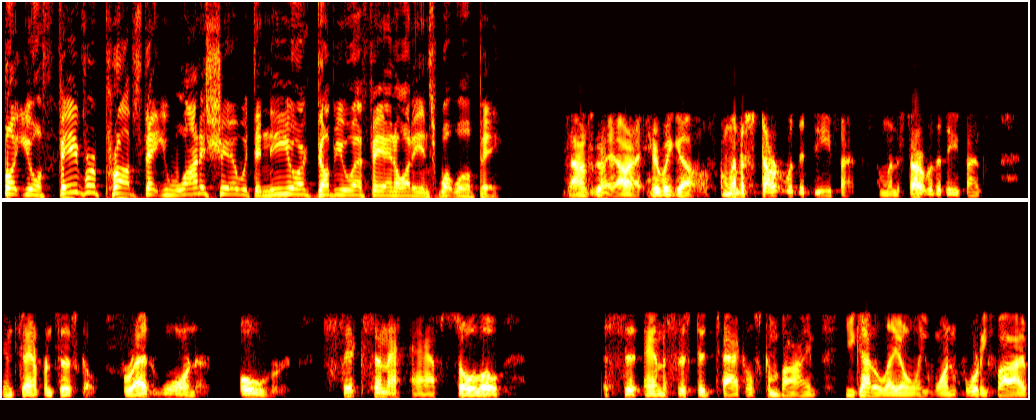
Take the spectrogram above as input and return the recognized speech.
But your favorite props that you want to share with the New York WFAN audience, what will it be? Sounds great. All right, here we go. I'm going to start with the defense. I'm going to start with the defense in San Francisco. Fred Warner over six and a half solo and assisted tackles combined. You got to lay only 145.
